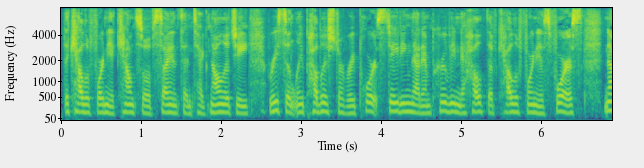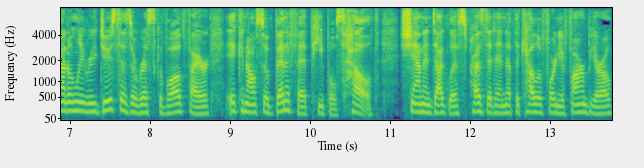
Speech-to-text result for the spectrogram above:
The California Council of Science and Technology recently published a report stating that improving the health of California's forests not only reduces the risk of wildfire, it can also benefit people's health. Shannon Douglas, president of the California Farm Bureau,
